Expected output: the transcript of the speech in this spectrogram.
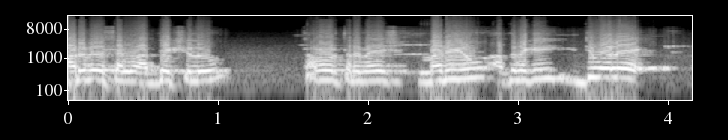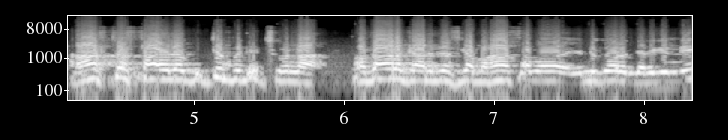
ఆరువే సంఘం అధ్యక్షులు సమర్థ రమేష్ మరియు అతనికి ఇటీవలే రాష్ట్ర స్థాయిలో గుర్తింపు తెచ్చుకున్న ప్రధాన కార్యదర్శిగా మహాసభ ఎన్నుకోవడం జరిగింది.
